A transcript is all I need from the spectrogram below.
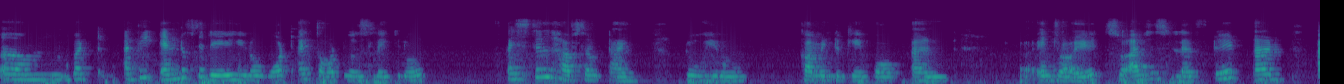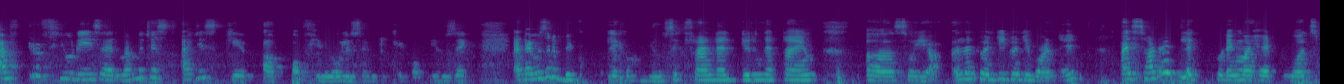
Um, but at the end of the day, you know, what I thought was like, you know, I still have some time to, you know, come into K-pop and enjoy it. So I just left it, and after a few days, I remember just I just gave up of you know listening to K-pop music, and I wasn't a big like a music fan that during that time. Uh, so yeah, and then 2021 hit. I started like putting my head towards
